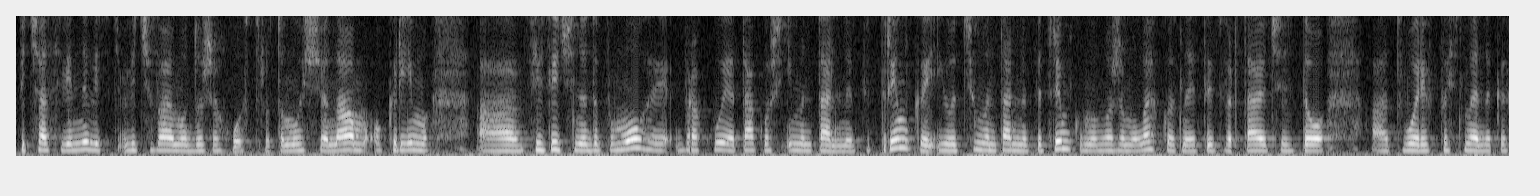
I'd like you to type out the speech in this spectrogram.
під час війни відчуваємо дуже гостро, тому що нам, окрім фізичної допомоги, бракує також і ментальної підтримки. І оцю ментальну підтримку ми можемо легко знайти, звертаючись до творів письменників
